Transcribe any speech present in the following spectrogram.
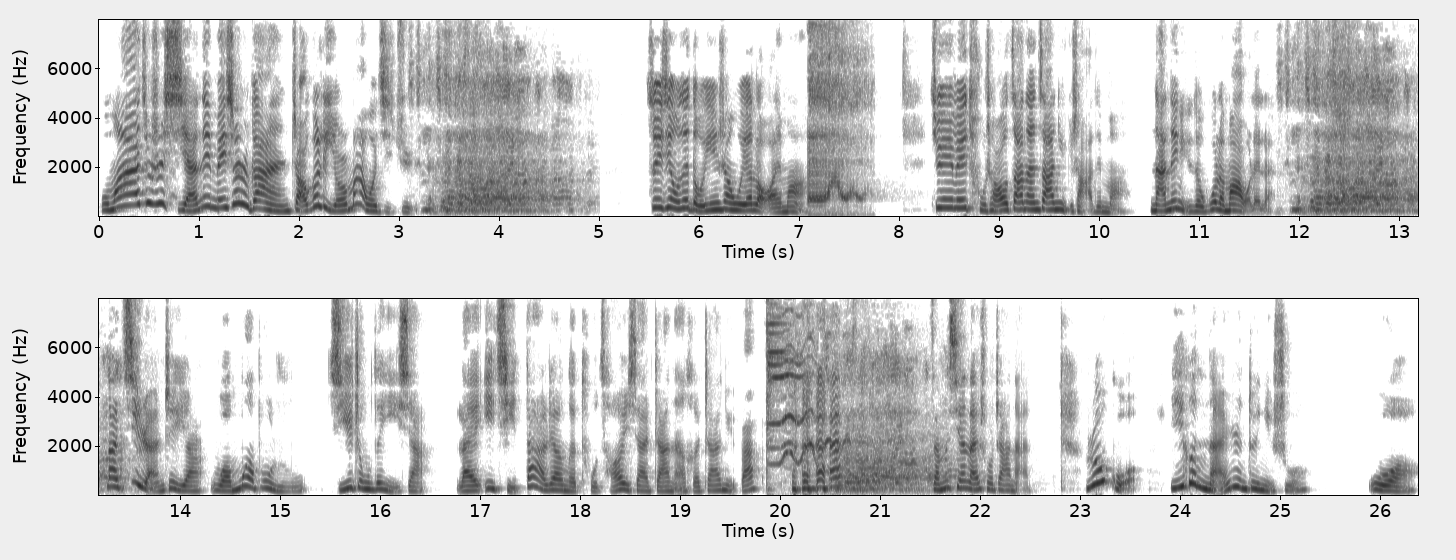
我妈就是闲的没事干，找个理由骂我几句。最近我在抖音上我也老挨骂，就因为吐槽渣男渣女啥的嘛，男的女的都过来骂我来了。那既然这样，我莫不如集中的一下。来一起大量的吐槽一下渣男和渣女吧。咱们先来说渣男。如果一个男人对你说：“我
